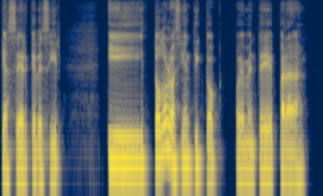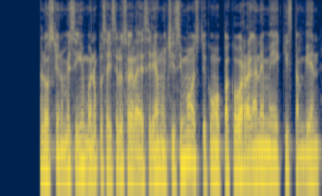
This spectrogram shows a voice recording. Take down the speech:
qué hacer, qué decir. Y todo lo hacía en TikTok. Obviamente, para los que no me siguen, bueno, pues ahí se los agradecería muchísimo. Estoy como Paco Barragán MX también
